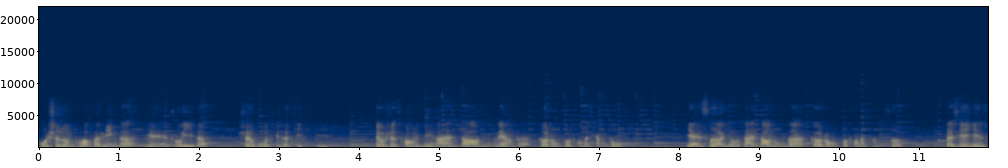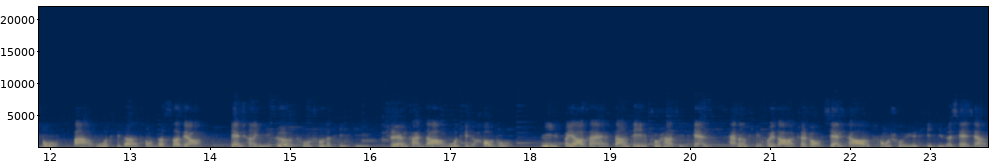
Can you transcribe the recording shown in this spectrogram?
不是轮廓分明的，引人注意的。是物体的体积，就是从阴暗到明亮的各种不同的强度，颜色由淡到浓的各种不同的层次。这些因素把物体的总的色调变成一个突出的体积，使人感到物体的厚度。你非要在当地住上几天，才能体会到这种线条从属于体积的现象。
